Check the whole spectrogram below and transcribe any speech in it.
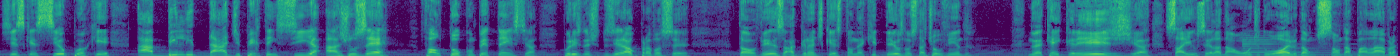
Se esqueceu porque a habilidade pertencia a José, faltou competência. Por isso, deixa eu dizer algo para você. Talvez a grande questão não é que Deus não está te ouvindo. Não é que a igreja saiu, sei lá da onde, do óleo, da unção, da palavra.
